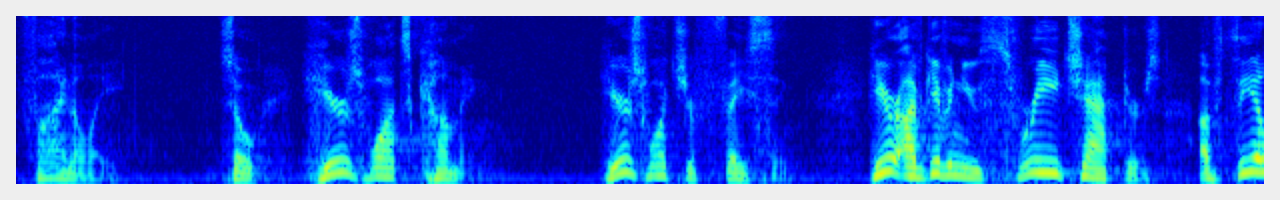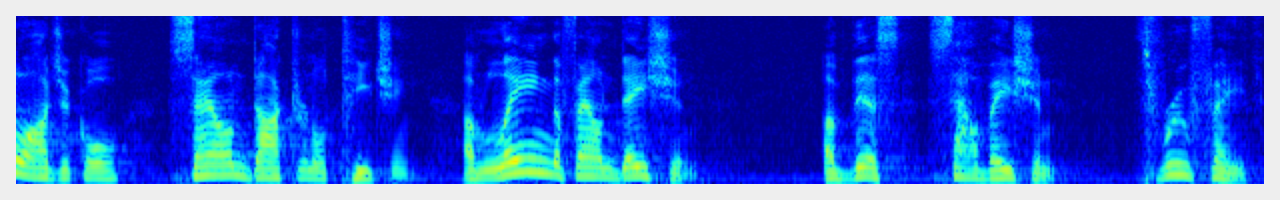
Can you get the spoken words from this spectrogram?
Finally, so here's what's coming. Here's what you're facing. Here I've given you three chapters of theological, sound doctrinal teaching, of laying the foundation of this salvation through faith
